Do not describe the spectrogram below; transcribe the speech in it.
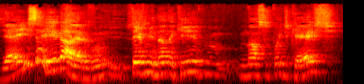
E é isso aí, galera. Vamos terminando aqui o nosso podcast.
